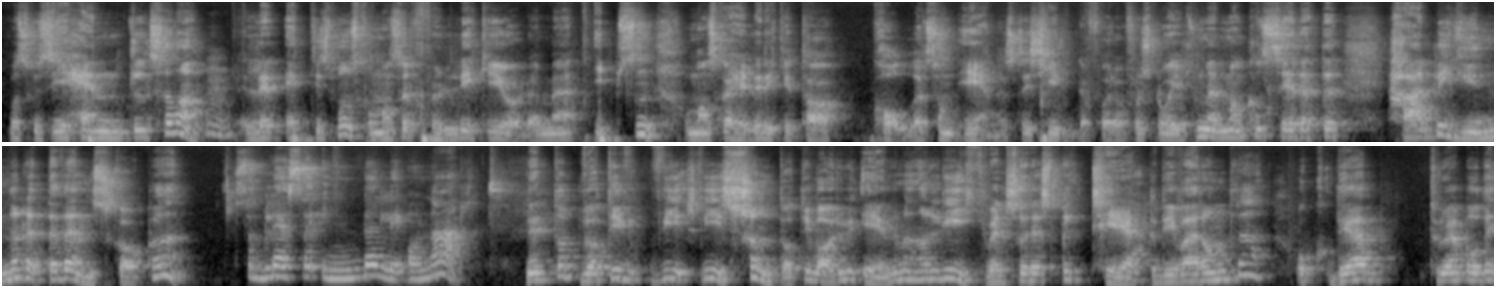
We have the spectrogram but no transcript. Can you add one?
hva skal vi si, hendelse, da, eller ett tidspunkt, skal man selvfølgelig ikke gjøre det med Ibsen. Og man skal heller ikke ta Collett som eneste kilde for å forstå Ibsen. Men man kan se dette Her begynner dette vennskapet. Som ble så inderlig og nært. Nettopp at de, vi, vi skjønte at de var uenige, men allikevel så respekterte de hverandre. Og det tror jeg både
